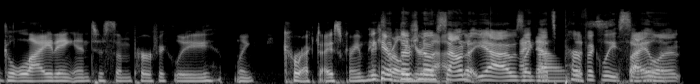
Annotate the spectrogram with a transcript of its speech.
gliding into some perfectly like correct ice cream. You Except can't really there's no that, sound. Yeah, I was like, that's know, that's perfectly silent. silent.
